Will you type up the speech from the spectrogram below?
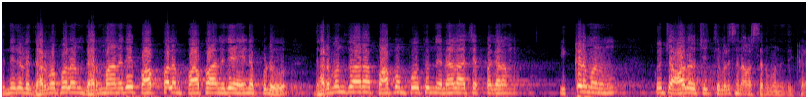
ఎందుకంటే ధర్మఫలం ధర్మానిదే పాపఫలం పాపానిదే అయినప్పుడు ధర్మం ద్వారా పాపం పోతుందని ఎలా చెప్పగలం? ఇక్కడ మనం కొంచెం ఆలోచించవలసిన అవసరం ఉన్నది ఇక్కడ.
